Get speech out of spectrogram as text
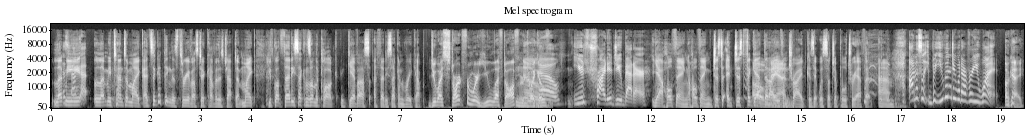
Let me let me turn to Mike. It's a good thing there's three of us to cover this chapter. Mike, you've got 30 seconds on the clock. Give us a 30 second recap. Do I start from where you left off, or no. do I go? No, you try to do better. Yeah, whole thing, whole thing. Just uh, just forget oh, that man. I even tried because it was such a paltry effort. Um, Honestly, but you can do whatever you want. Okay.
